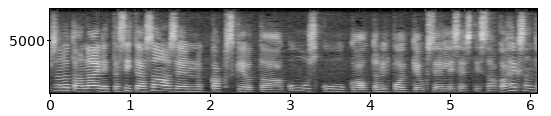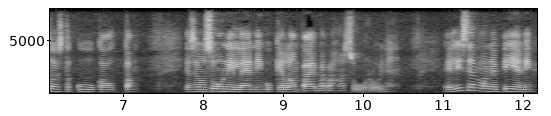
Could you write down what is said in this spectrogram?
sanotaan näin, että sitä saa sen kaksi kertaa kuusi kuukautta, nyt poikkeuksellisesti saa 18 kuukautta, ja se on suunnilleen niin kuin Kelan päivärahan suuruinen. Eli semmoinen pieni,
